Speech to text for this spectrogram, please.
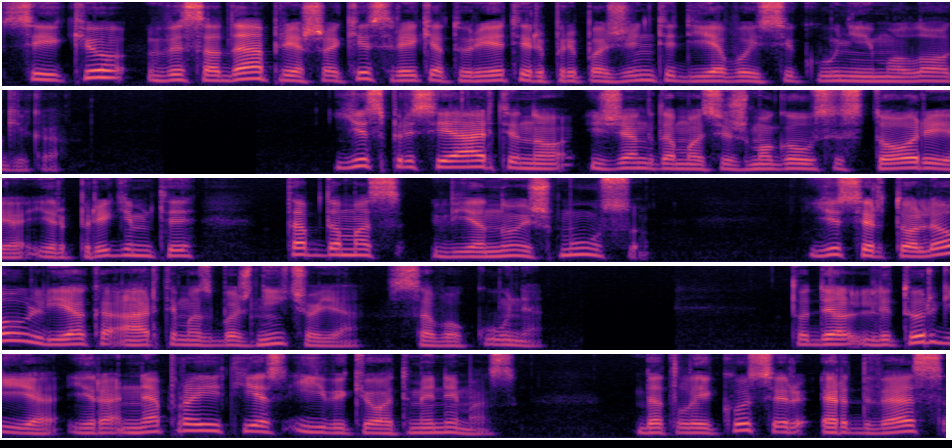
Seikiu visada prieš akis reikia turėti ir pripažinti Dievo įsikūnymo logiką. Jis prisartino įžengdamas į žmogaus istoriją ir prigimti, tapdamas vienu iš mūsų jis ir toliau lieka artimas bažnyčioje savo kūne. Todėl liturgija yra ne praeities įvykio atminimas, bet laikus ir erdves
